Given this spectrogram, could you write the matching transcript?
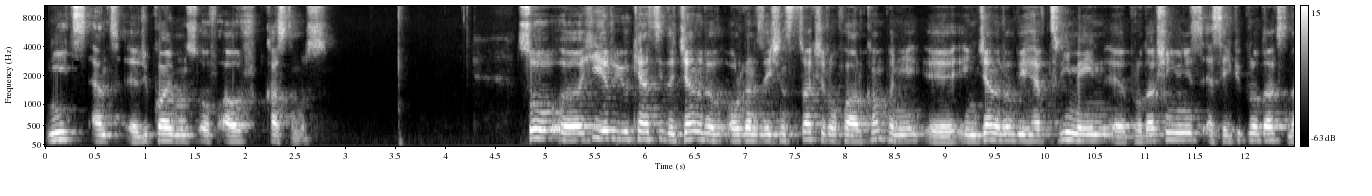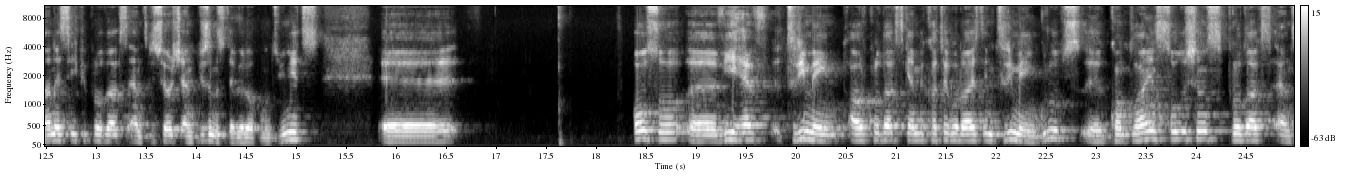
needs and uh, requirements of our customers. So uh, here you can see the general organization structure of our company. Uh, in general, we have three main uh, production units, SAP products, non-SAP products, and research and business development units. Also, uh, we have three main, our products can be categorized in three main groups, uh, compliance solutions, products, and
